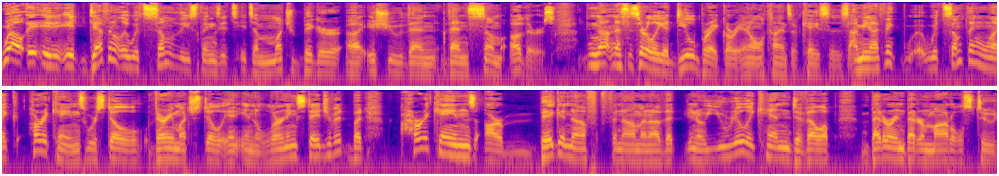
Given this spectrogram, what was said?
well, it, it, definitely with some of these things, it's it's a much bigger uh, issue than than some others. Not necessarily a deal breaker in all kinds of cases. I mean, I think with something like hurricanes, we're still very much still in, in a learning stage of it. But hurricanes are big enough phenomena that you know you really can develop better and better models to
